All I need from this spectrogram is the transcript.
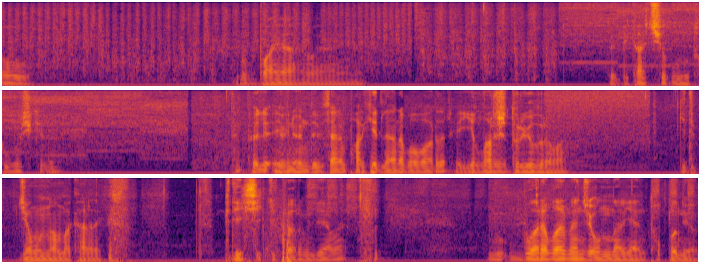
Oo. Bu bayağı bayağı yani. Böyle birkaç yıl unutulmuş gibi. Böyle evin önünde bir tane park edilen araba vardır ya yıllarca duruyordur ama. Gidip camından bakardık. bir değişiklik var mı diye ama. bu, bu arabalar bence onlar yani toplanıyor.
